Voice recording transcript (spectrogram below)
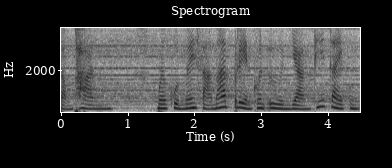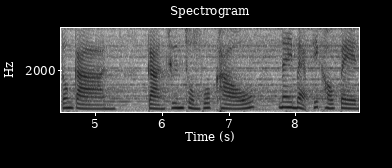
สัมพันธ์ เมื่อคุณไม่สามารถเปลี่ยนคนอื่นอย่างที่ใจคุณต้องการ การชื่นชมพวกเขาในแบบที่เขาเป็น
